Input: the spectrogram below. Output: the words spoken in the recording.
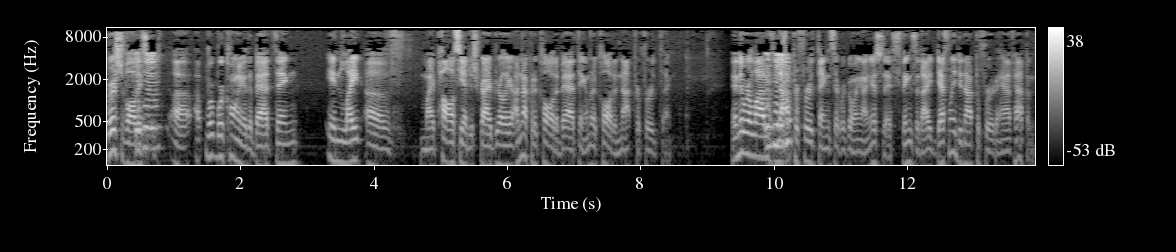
First of all, mm-hmm. uh, we're, we're calling it a bad thing in light of my policy I described earlier, I'm not going to call it a bad thing. I'm going to call it a not preferred thing. And there were a lot of mm-hmm. not preferred things that were going on yesterday, things that I definitely did not prefer to have happen.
